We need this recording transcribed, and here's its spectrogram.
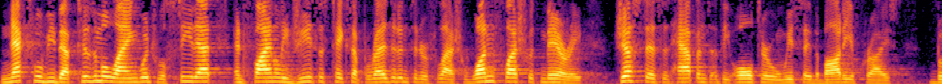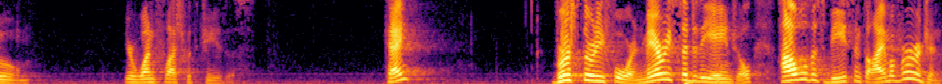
next will be baptismal language, we'll see that, and finally Jesus takes up residence in her flesh, one flesh with Mary, just as it happens at the altar when we say the body of Christ, boom. You're one flesh with Jesus. Okay? Verse 34 And Mary said to the angel, How will this be since I am a virgin?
